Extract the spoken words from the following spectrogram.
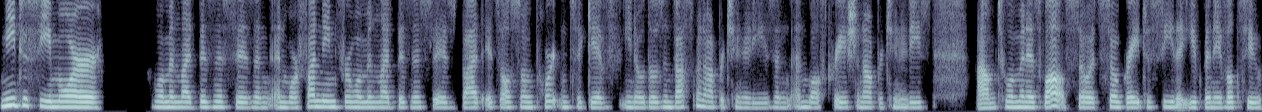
need to see more women-led businesses and, and more funding for women-led businesses but it's also important to give you know those investment opportunities and, and wealth creation opportunities um, to women as well. So it's so great to see that you've been able to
